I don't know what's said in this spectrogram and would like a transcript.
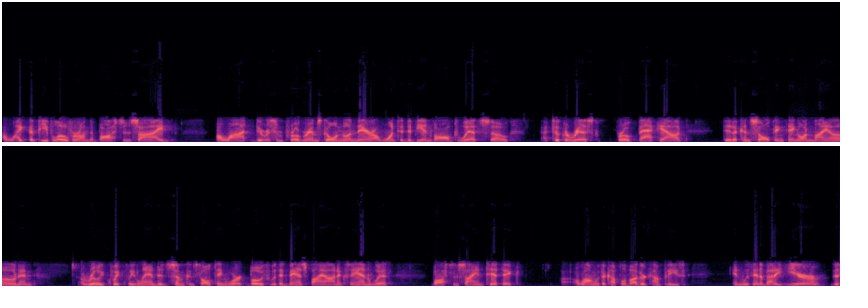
I like the people over on the Boston side a lot. There were some programs going on there I wanted to be involved with, so I took a risk, broke back out, did a consulting thing on my own, and really quickly landed some consulting work both with Advanced Bionics and with Boston Scientific, uh, along with a couple of other companies. And within about a year, this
